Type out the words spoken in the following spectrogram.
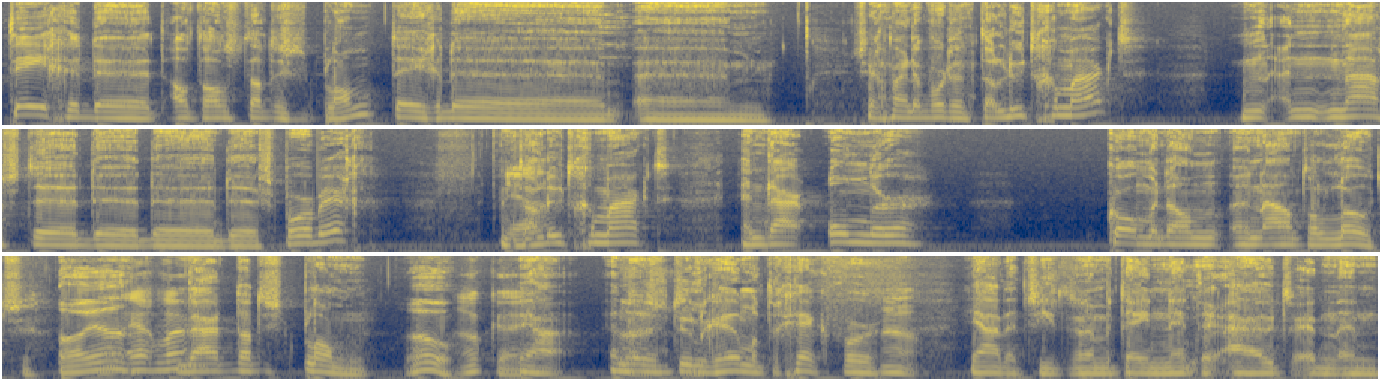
Tegen de, althans dat is het plan, tegen de, ehm, zeg maar, er wordt een taluut gemaakt. naast de, de, de, de spoorweg. Een Ja. taluut gemaakt. En daaronder komen dan een aantal loodsen. Oh ja? Echt waar? Daar, dat is het plan. Oh. Oké. Ja, en dat is natuurlijk helemaal te gek voor... Ja, Ja. dat ziet er dan meteen netter uit. En, en, Ja,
